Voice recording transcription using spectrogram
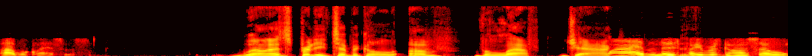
Bible classes. Well, that's pretty typical of the left, Jack. Why have the newspapers gone so?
